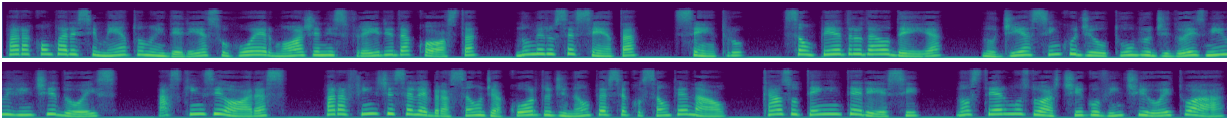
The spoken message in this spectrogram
para comparecimento no endereço Rua Hermógenes Freire da Costa, número 60, Centro, São Pedro da Aldeia, no dia 5 de outubro de 2022, às 15 horas, para fins de celebração de acordo de não persecução penal, caso tenha interesse, nos termos do artigo 28-A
